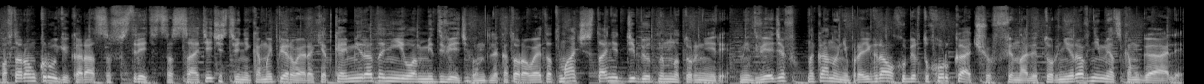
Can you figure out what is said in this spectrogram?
Во втором круге Карацев встретится с соотечественником и первой ракеткой мира Даниилом Медведевым, для которого этот матч станет дебютным на турнире. Медведев накануне проиграл Хуберту Хуркачу в финале турнира в немецком Гаале.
